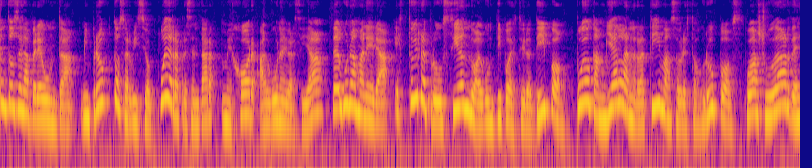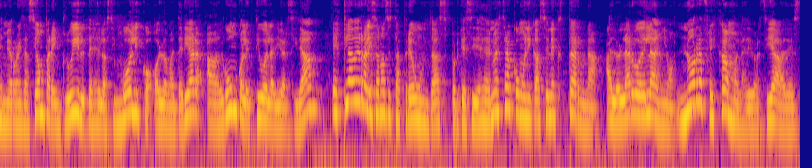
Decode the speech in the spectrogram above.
Entonces la pregunta, ¿mi producto o servicio puede representar mejor alguna diversidad? De alguna manera, ¿estoy reproduciendo algún tipo de estereotipo? ¿Puedo cambiar la narrativa sobre estos grupos? ¿Puedo ayudar desde mi organización para incluir desde los simbólicos o lo material a algún colectivo de la diversidad? Es clave realizarnos estas preguntas porque si desde nuestra comunicación externa a lo largo del año no reflejamos las diversidades,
